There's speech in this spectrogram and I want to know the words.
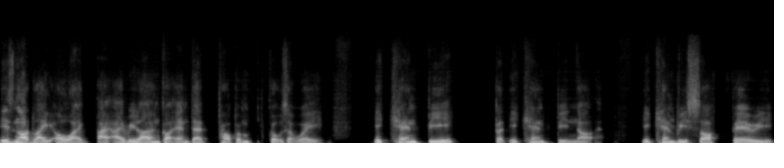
It's not like, oh, I, I, I rely on God and that problem goes away. It can be, but it can be not. It can resolve very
